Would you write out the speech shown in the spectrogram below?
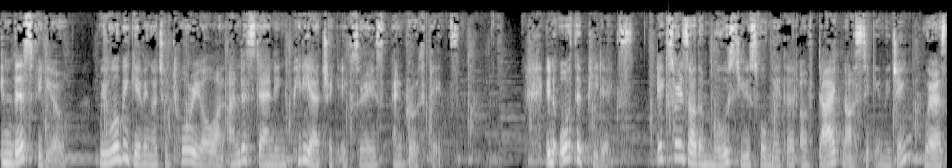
In this video, we will be giving a tutorial on understanding pediatric x-rays and growth plates. In orthopedics, x-rays are the most useful method of diagnostic imaging, whereas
